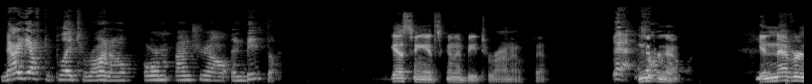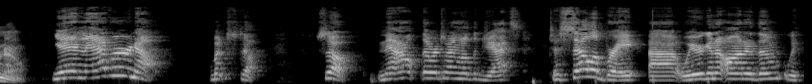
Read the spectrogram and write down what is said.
Now you have to play Toronto or Montreal and beat them. I'm guessing it's going to be Toronto, but Yeah. you never know. You never know. You never know. But still. So, now that we're talking about the Jets, to celebrate, uh, we're going to honor them with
